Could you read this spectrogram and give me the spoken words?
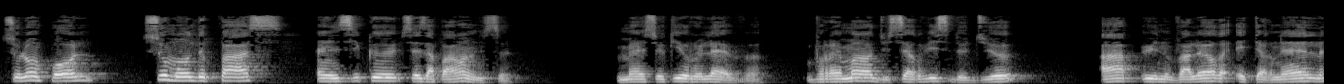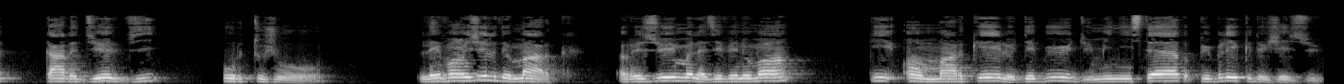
selon Paul, ce monde passe ainsi que ses apparences. Mais ce qui relève vraiment du service de Dieu a une valeur éternelle car Dieu vit pour toujours. L'évangile de Marc résume les événements qui ont marqué le début du ministère public de Jésus.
